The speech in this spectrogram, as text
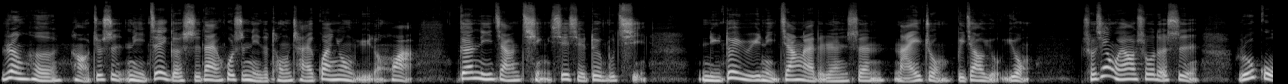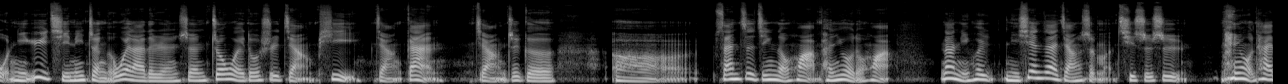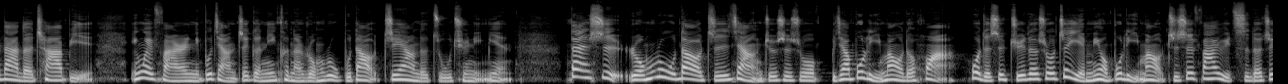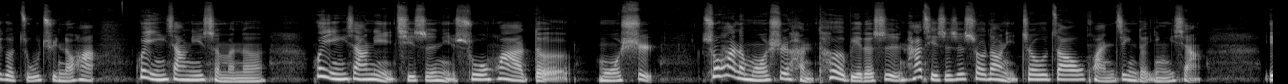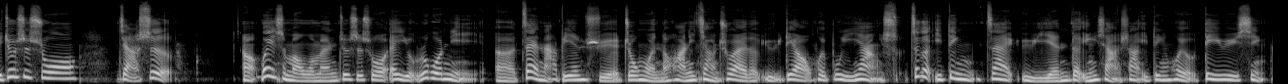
任何好，就是你这个时代或是你的同侪惯用语的话，跟你讲请、谢谢、对不起，你对于你将来的人生哪一种比较有用？首先我要说的是，如果你预期你整个未来的人生周围都是讲屁、讲干、讲这个呃三字经的话，朋友的话，那你会你现在讲什么其实是没有太大的差别，因为反而你不讲这个，你可能融入不到这样的族群里面。但是融入到只讲就是说比较不礼貌的话，或者是觉得说这也没有不礼貌，只是发语词的这个族群的话，会影响你什么呢？会影响你其实你说话的模式。说话的模式很特别的是，它其实是受到你周遭环境的影响。也就是说，假设。啊、为什么我们就是说，哎，有如果你呃在哪边学中文的话，你讲出来的语调会不一样。是这个一定在语言的影响上，一定会有地域性。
